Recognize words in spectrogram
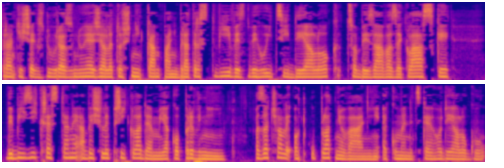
František zdůrazňuje, že letošní kampaň bratrství vyzdvihující dialog, co by závazek lásky, vybízí křesťany, aby šli příkladem jako první a začali od uplatňování ekumenického dialogu.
